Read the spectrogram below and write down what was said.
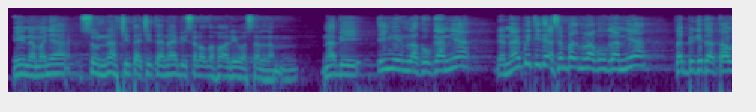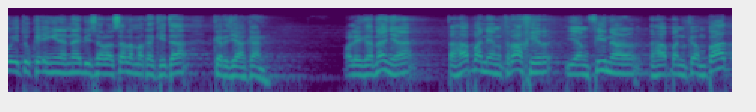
Ini namanya sunnah cita-cita Nabi sallallahu alaihi wasallam. Nabi ingin melakukannya dan Nabi tidak sempat melakukannya, tapi kita tahu itu keinginan Nabi sallallahu alaihi wasallam maka kita kerjakan. Oleh karenanya, tahapan yang terakhir, yang final, tahapan keempat,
